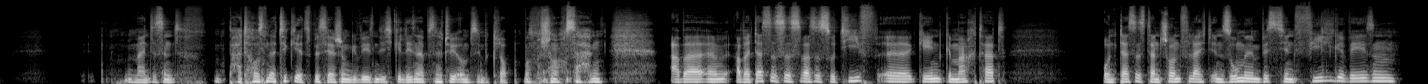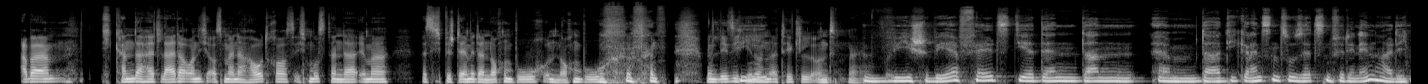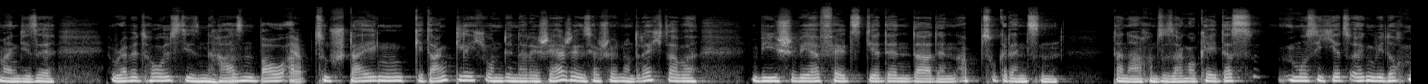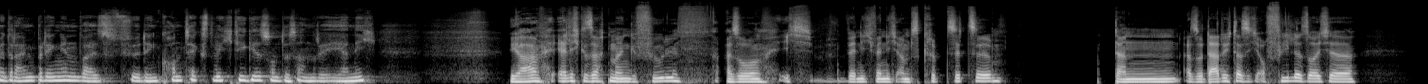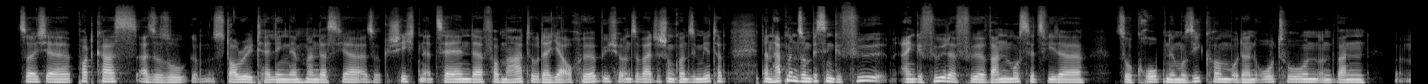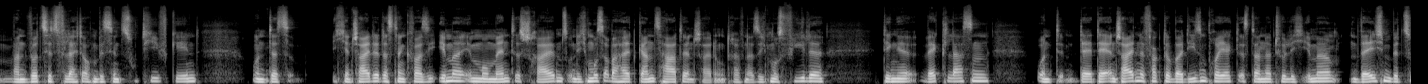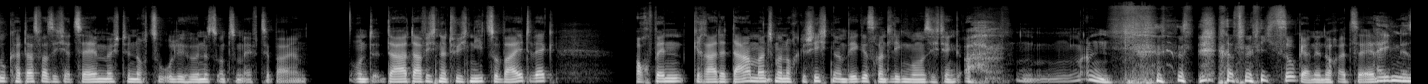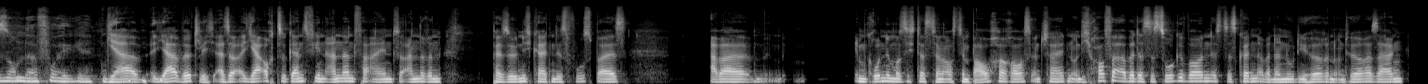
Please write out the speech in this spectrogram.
ich meine, das sind ein paar tausend Artikel jetzt bisher schon gewesen, die ich gelesen habe, ist natürlich auch ein bisschen bekloppt, muss man schon auch sagen. Aber, äh, aber das ist es, was es so tiefgehend äh, gemacht hat. Und das ist dann schon vielleicht in Summe ein bisschen viel gewesen. Aber ich kann da halt leider auch nicht aus meiner Haut raus. Ich muss dann da immer, weiß ich, bestelle mir dann noch ein Buch und noch ein Buch und dann, dann lese ich wie, hier noch einen Artikel und naja. Wie schwer fällt es dir denn dann, ähm, da die Grenzen zu setzen für den Inhalt? Ich meine, diese Rabbit Holes, diesen mhm. Hasenbau ja. abzusteigen, gedanklich und in der Recherche ist ja schön und recht, aber wie schwer fällt es dir denn da denn abzugrenzen danach und zu sagen, okay, das muss ich jetzt irgendwie doch mit reinbringen, weil es für den Kontext wichtig ist und das andere eher nicht? Ja, ehrlich gesagt, mein Gefühl, also ich, wenn ich, wenn ich am Skript sitze, dann, also dadurch, dass ich auch viele solche, solche Podcasts, also so Storytelling nennt man das ja, also Geschichten erzählender Formate oder ja auch Hörbücher und so weiter schon konsumiert habe, dann hat man so ein bisschen Gefühl, ein Gefühl dafür, wann muss jetzt wieder so grob eine Musik kommen oder ein O-Ton und wann wann wird es jetzt vielleicht auch ein bisschen zu tiefgehend und das ich entscheide das dann quasi immer im Moment des Schreibens und ich muss aber halt ganz harte Entscheidungen treffen. Also ich muss viele Dinge weglassen. Und der, der entscheidende Faktor bei diesem Projekt ist dann natürlich immer, welchen Bezug hat das, was ich erzählen möchte, noch zu Uli Hoeneß und zum FC Bayern. Und da darf ich natürlich nie zu weit weg, auch wenn gerade da manchmal noch Geschichten am Wegesrand liegen, wo man sich denkt, ach Mann, das würde ich so gerne noch erzählen. Eigene Sonderfolge. Ja, ja, wirklich. Also ja, auch zu ganz vielen anderen Vereinen, zu anderen Persönlichkeiten des Fußballs. aber im Grunde muss ich das dann aus dem Bauch heraus entscheiden. Und ich hoffe aber, dass es so geworden ist, das können aber dann nur die Hörerinnen und Hörer sagen,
